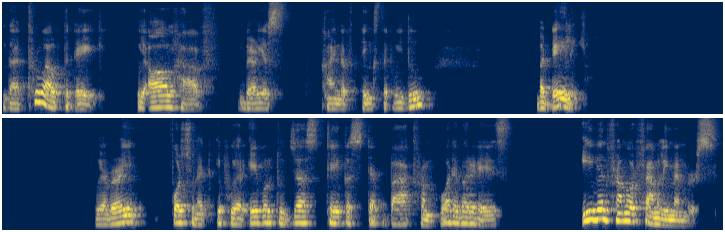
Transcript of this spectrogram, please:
that throughout the day, we all have various kind of things that we do but daily. We are very fortunate if we are able to just take a step back from whatever it is even from our family members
